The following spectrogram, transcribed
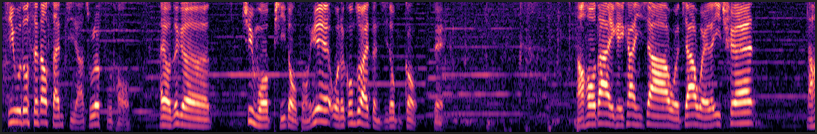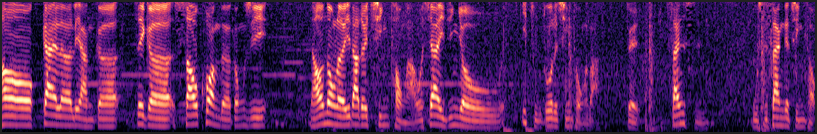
几乎都升到三级啊，除了斧头，还有这个巨魔皮斗篷，因为我的工作台等级都不够。对。然后大家也可以看一下，我家围了一圈，然后盖了两个这个烧矿的东西，然后弄了一大堆青铜啊，我现在已经有一组多的青铜了吧？对，三十五十三个青铜，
